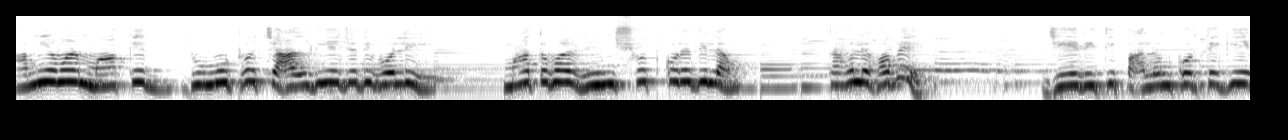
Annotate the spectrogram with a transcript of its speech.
আমি আমার মাকে দুমুঠো চাল দিয়ে যদি বলি, মা, তোমার ঋণ শোধ করে দিলাম, তাহলে হবে? যে রীতি পালন করতে গিয়ে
